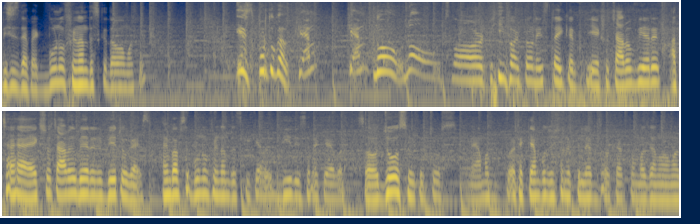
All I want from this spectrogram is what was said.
this is the pack Bruno ফের্নান্দেসকে দাও আমাকে। Is Portugal CAM no no striker কি একশো চারো আচ্ছা হ্যাঁ একশো চারো আমি ভাবছি কি দিয়ে নাকি আবার? সো জোস মানে আমার একটা প্লেয়ার দরকার। তোমরা আমার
